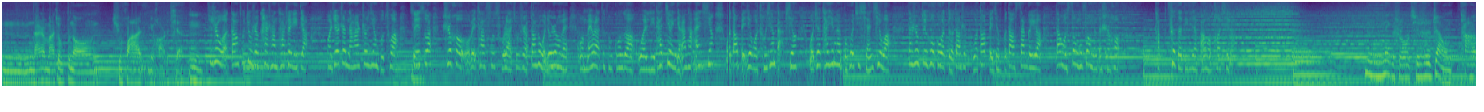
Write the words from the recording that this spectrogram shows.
嗯，男人嘛，就不能去花女孩的钱。嗯，其实我当初就是看上他这一点，我觉得这男孩正性不错，所以说之后我为他付出了，就是当时我就认为我没有了这份工作，我离他近一点，让他安心。我到北京，我重新打拼，我觉得他应该不会去嫌弃我。但是最后给我得到是，我到北京不到三个月，当我身无分文的时候，他彻彻底底的把我抛弃了。那个时候其实是这样，他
